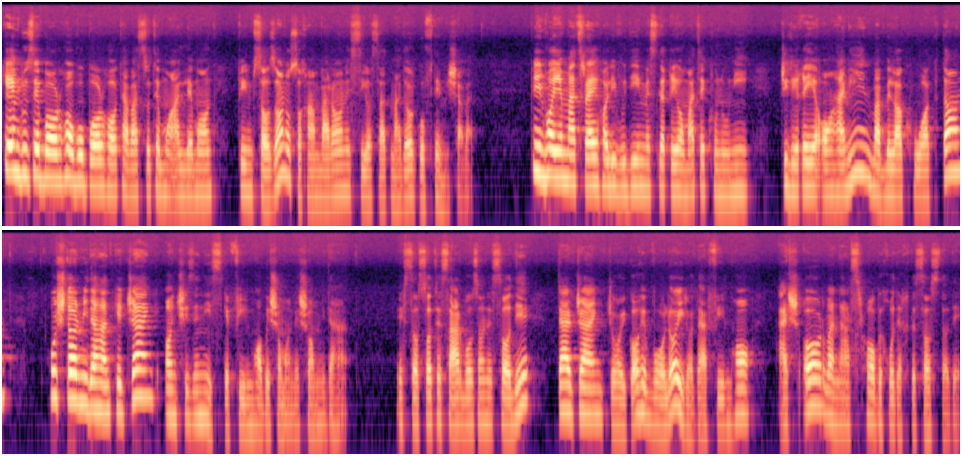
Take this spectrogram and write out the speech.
که امروزه بارها و بارها توسط معلمان فیلمسازان و سخنبران سیاستمدار گفته می شود فیلم های مطرح هالیوودی مثل قیامت کنونی جلیقه آهنین و بلاک واکدان هشدار می دهند که جنگ آن چیزی نیست که فیلم ها به شما نشان می دهند. احساسات سربازان ساده در جنگ جایگاه والایی را در فیلم ها اشعار و نصرها به خود اختصاص داده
